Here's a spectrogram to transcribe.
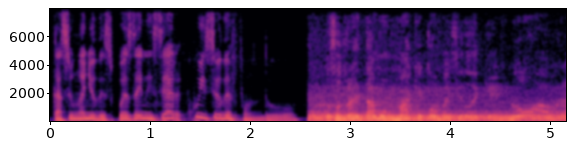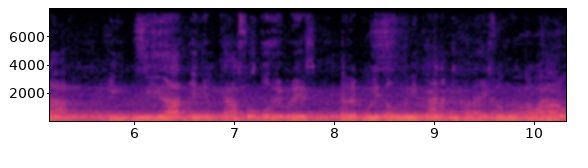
casi un año después de iniciar juicio de fondo. Nosotros estamos más que convencidos de que no habrá impunidad en el caso Odebrecht en República Dominicana y para eso hemos trabajado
